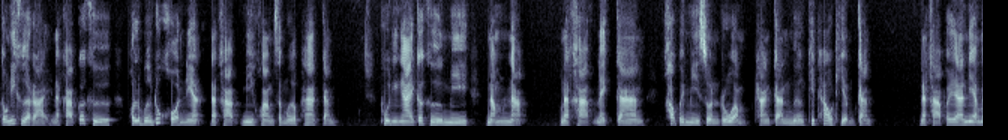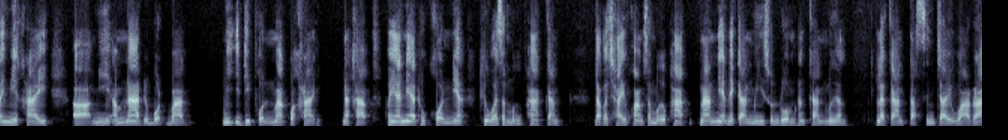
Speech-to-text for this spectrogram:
ตรงนี้คืออะไรนะครับก็คือพลเมืองทุกคนเนี่ยนะครับมีความเสมอภาคกัน พูดง่ายๆก็คือมีน้ำหนักนะครับในการเข้าไปมีส่วนร่วมทางการเมืองที่เท่าเทียมกันนะครับเพราะฉะนั้นเนี่ยไม่มีใครมีอำนาจหรือบทบาทมีอิทธิพลมากกว่าใคร นะครับ เพราะฉะนั้นเนี่ยทุกคนเนี่ยถือว่าเสมอภาคกัน แล้วก็ใช้ความเสมอภาคนั้นเนี่ยในการมีส่วนร่วมทางการเมือง และการตัดสินใจวาระ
